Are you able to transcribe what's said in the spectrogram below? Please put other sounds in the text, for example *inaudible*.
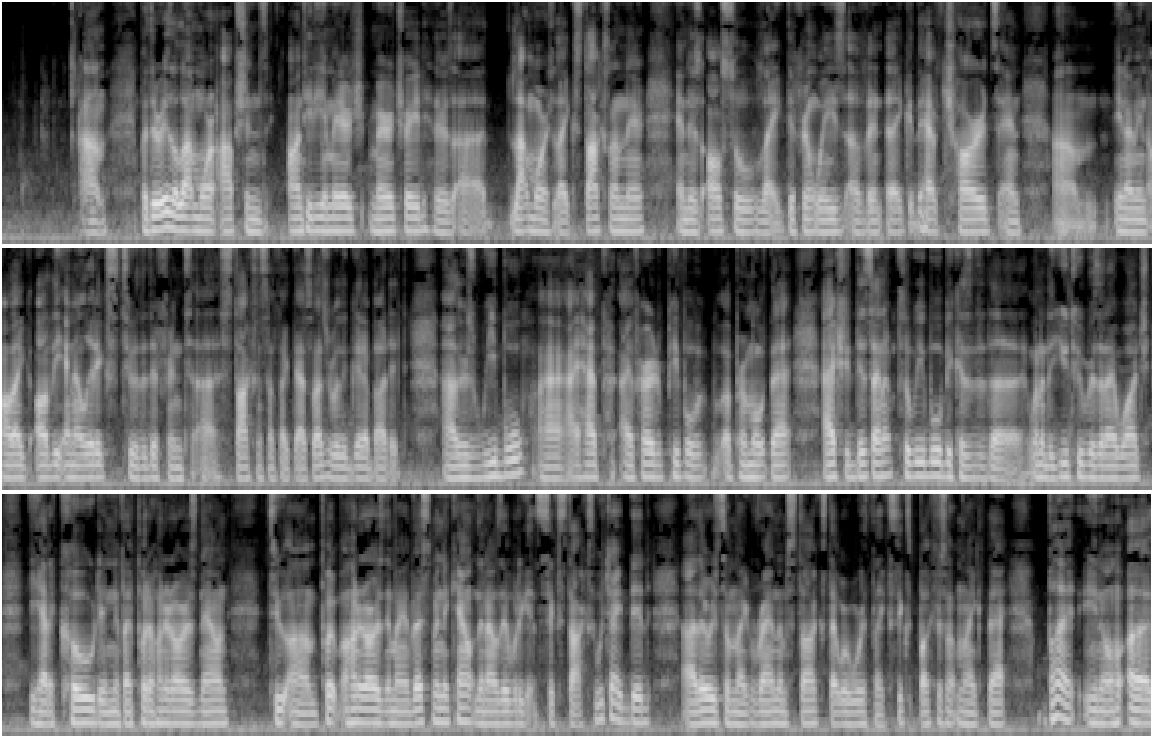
um, but there is a lot more options on TD Ameritrade. There's a lot more like stocks on there, and there's also like different ways of like they have charts and um, you know I mean all like all the analytics to the different uh, stocks and stuff like that. So that's really good about it. Uh, there's Webull. I, I, have I've heard people uh, promote that. I actually did sign up for Webull because the one of the YouTubers that I watch he had a code, and if I put hundred dollars down to um, put $100 in my investment account. Then I was able to get six stocks, which I did. Uh, there were some like random stocks that were worth like six bucks or something like that. But, you know, uh,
